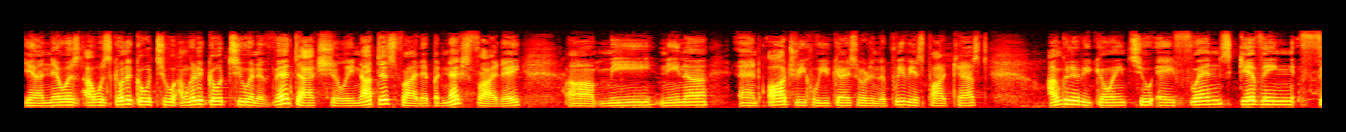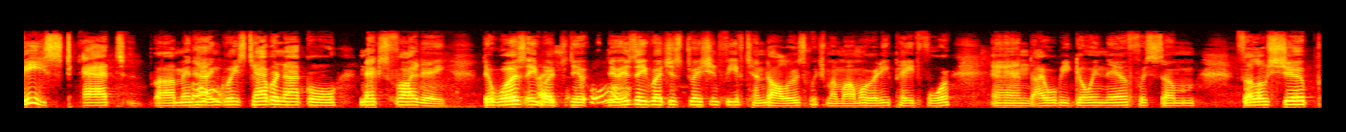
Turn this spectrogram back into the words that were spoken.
Yeah, and there was I was gonna go to I'm gonna go to an event actually, not this Friday, but next Friday. Uh, me, Nina, and Audrey, who you guys heard in the previous podcast, I'm gonna be going to a Friendsgiving feast at uh, Manhattan Grace Tabernacle next Friday. There was a reg- Nice. there, there is a registration fee of ten dollars, which my mom already paid for, and I will be going there for some fellowship,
